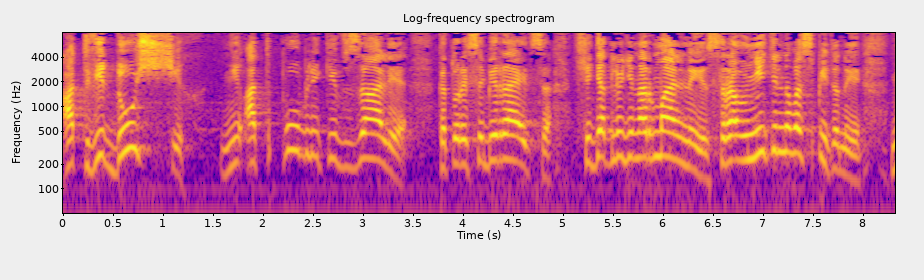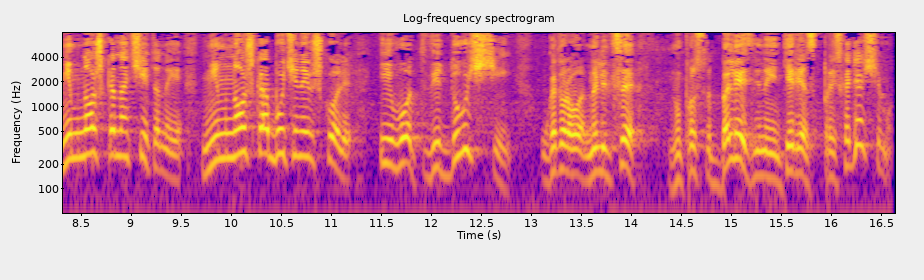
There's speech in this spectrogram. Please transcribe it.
От ведущих не от публики в зале, которая собирается. Сидят люди нормальные, сравнительно воспитанные, немножко начитанные, немножко обученные в школе. И вот ведущий, у которого на лице ну просто болезненный интерес к происходящему.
